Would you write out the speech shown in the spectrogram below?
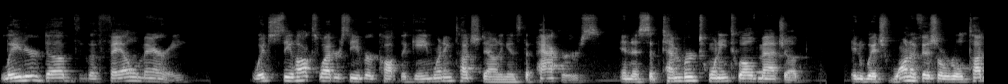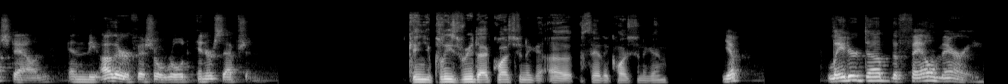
Later dubbed the Fail Mary, which Seahawks wide receiver caught the game winning touchdown against the Packers in a September 2012 matchup in which one official ruled touchdown and the other official ruled interception. Can you please read that question again? Uh, say the question again. Yep. Later dubbed the Fail Mary,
